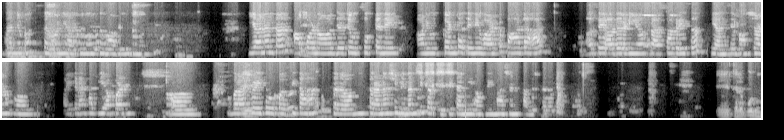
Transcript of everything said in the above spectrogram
धन्यवाद सर्वांनी ऐकण्याचं भागले यानंतर आपण ज्याचे उत्सुकतेने आणि उत्कंठतेने वाट पाहत आहात असे आदरणीय राज ठाकरे सर यांचे भाषण ऐकण्यासाठी आपण अं बराच वेळ इथे उपस्थित आहात तर मी सरांना अशी विनंती करते की त्यांनी आपले भाषण सादर करावे ए त्याला बोलून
